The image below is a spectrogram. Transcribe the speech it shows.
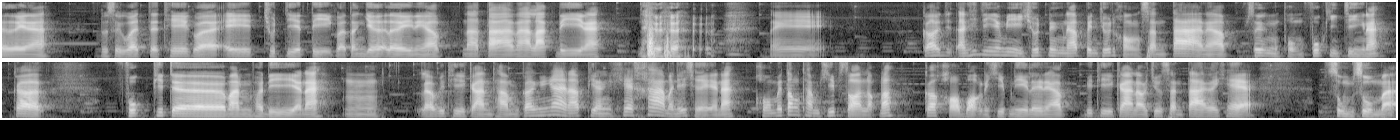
เลยนะ รู้สึกว่าจะเท่กว่าไอชุดเยติกว่าตั้งเยอะเลยนี่ครับ หน้าตาน่ารักดีนะนี่ก็อันที่จริงยังมีอีกชุดหนึ่งนะครับ เป็นชุดของซันต้านะครับ ซึ่งผมฟุกจริง ๆ นะ ก็ฟุกที่เจอมันพอดีอะนะอืมแล้ววิธีการทำก็ง่ายๆนะเพียงแค่ฆ่ามันเฉยๆนะ คงไม่ต้องทำคลิปสอนหรอกเนาะก็ขอบอกในคลิปนี้เลยนะครับ วิธีการเอาชุดซันต้าก็แค่ สุ่มๆอะ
